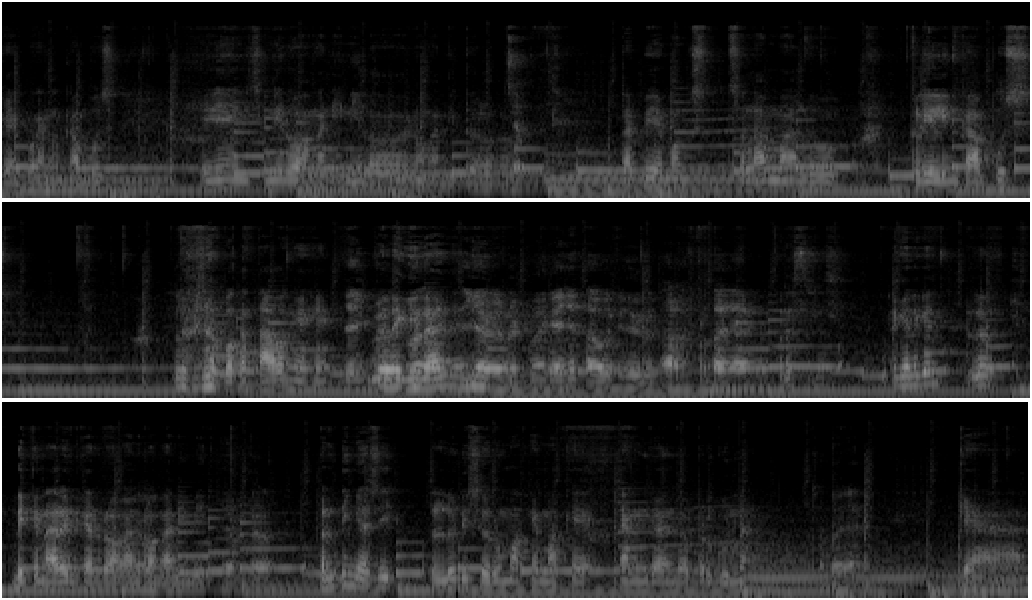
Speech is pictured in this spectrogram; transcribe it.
kayak pengenalan kampus ini di sini ruangan ini loh ruangan itu loh. Yap. tapi emang se- selama lu keliling kampus lu kenapa ketawa ngehe gue lagi nanya ya gue kayaknya tahu nih arah pertanyaan terus terus? Kan kan lu dikenalin kan ruangan-ruangan ini. Ya betul. Penting gak sih lu disuruh make-make yang gak nggak berguna? Contohnya kayak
